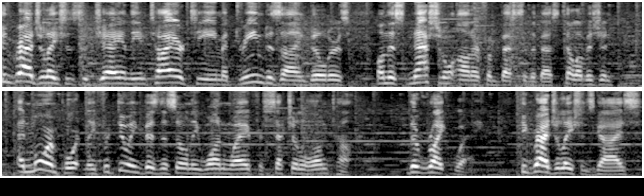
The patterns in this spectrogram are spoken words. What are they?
Congratulations to Jay and the entire team at Dream Design Builders on this national honor from Best of the Best Television, and more importantly, for doing business only one way for such a long time the right way. Congratulations, guys.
